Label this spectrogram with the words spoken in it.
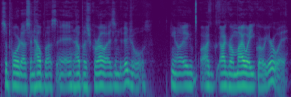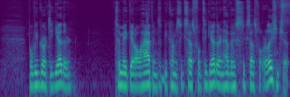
support us and help us and help us grow as individuals. You know, I, I grow my way, you grow your way, but we grow together to make it all happen, to become successful together and have a successful relationship.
